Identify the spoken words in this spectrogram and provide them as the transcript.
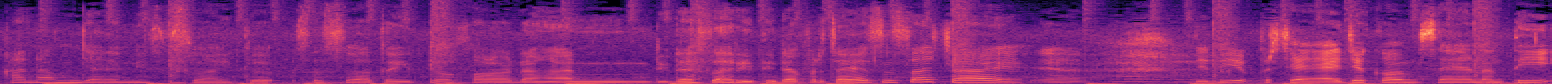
karena menjalani sesuatu sesuatu itu kalau dengan didasari tidak percaya susah cai ya. jadi percaya aja kalau misalnya nanti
